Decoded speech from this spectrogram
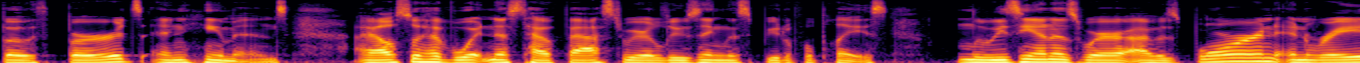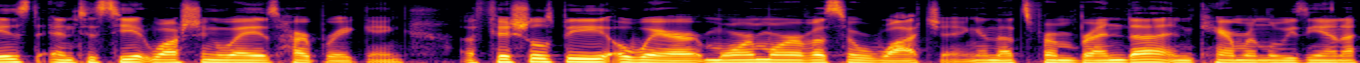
Both birds and humans. I also have witnessed how fast we are losing this beautiful place. Louisiana is where I was born and raised, and to see it washing away is heartbreaking. Officials be aware, more and more of us are watching. And that's from Brenda and Cameron, Louisiana.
